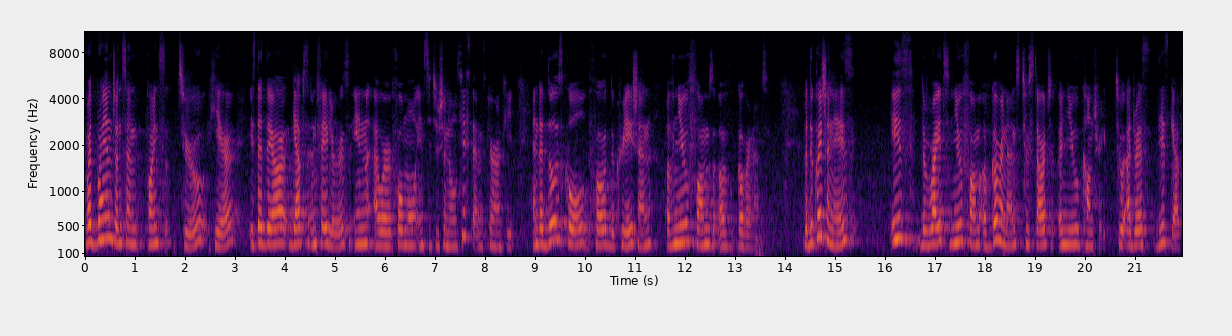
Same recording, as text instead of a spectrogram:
what Bryan Johnson points to here is that there are gaps and failures in our formal institutional systems currently, and that those call for the creation of new forms of governance. But the question is, is the right new form of governance to start a new country, to address these gaps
